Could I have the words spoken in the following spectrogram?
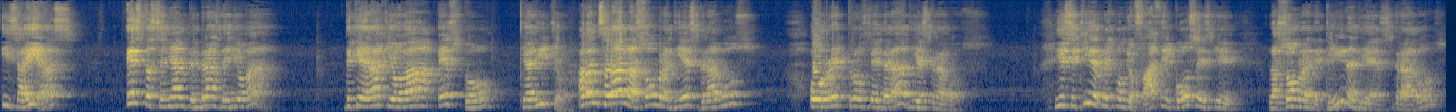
Isaías, esta señal tendrás de Jehová, de que hará Jehová esto que ha dicho. Avanzará la sombra 10 grados o retrocederá 10 grados. Y Ezequiel respondió, fácil cosa es que la sombra declina 10 grados,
